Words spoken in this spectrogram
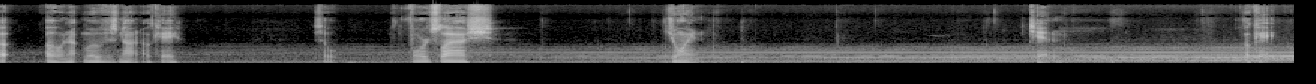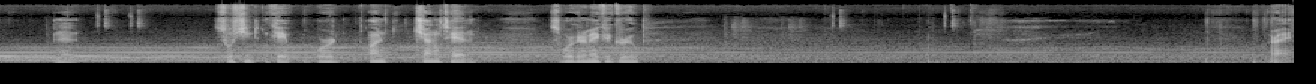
uh, oh not move is not okay. So forward slash join. 10 okay. And then switching okay we're on channel 10 so we're gonna make a group. All right.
